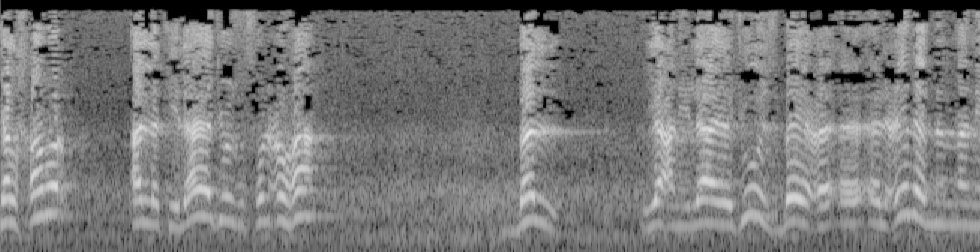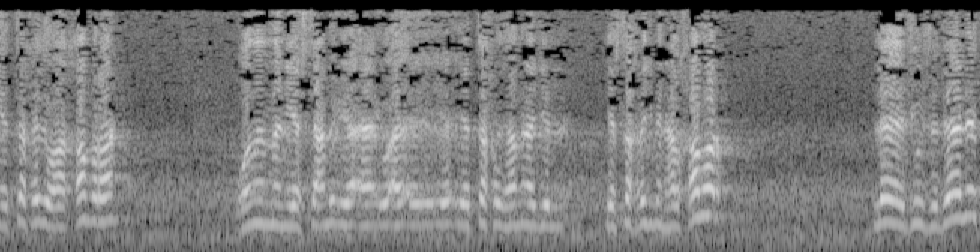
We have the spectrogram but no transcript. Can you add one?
كالخمر التي لا يجوز صنعها بل يعني لا يجوز بيع العنب ممن يتخذها خمرا وممن يستعمل يتخذها من أجل يستخرج منها الخمر. لا يجوز ذلك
